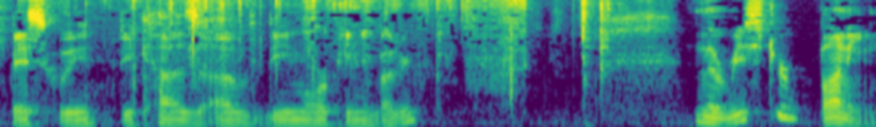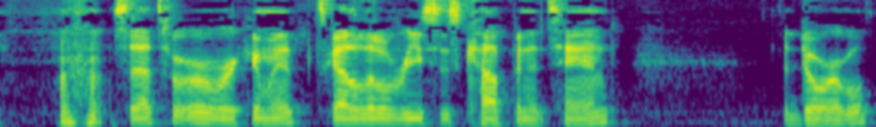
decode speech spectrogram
basically because of the more peanut butter. And the Reester Bunny. so that's what we're working with. It's got a little Reese's cup in its hand. Adorable.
